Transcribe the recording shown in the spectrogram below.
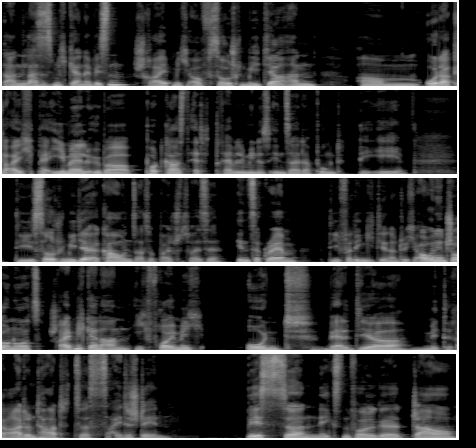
dann lass es mich gerne wissen. Schreib mich auf Social Media an ähm, oder gleich per E-Mail über podcast.travel-insider.de. Die Social Media Accounts, also beispielsweise Instagram, die verlinke ich dir natürlich auch in den Show Notes. Schreib mich gerne an, ich freue mich und werde dir mit Rat und Tat zur Seite stehen. Bis zur nächsten Folge. Ciao.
